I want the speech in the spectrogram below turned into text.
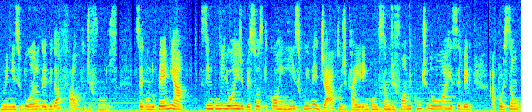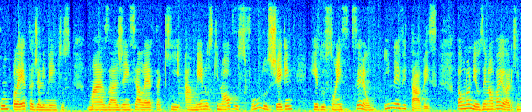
no início do ano devido à falta de fundos. Segundo o PMA, 5 milhões de pessoas que correm risco imediato de cair em condição de fome continuam a receber a porção completa de alimentos, mas a agência alerta que, a menos que novos fundos cheguem, reduções serão inevitáveis. Da ONU News em Nova York,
